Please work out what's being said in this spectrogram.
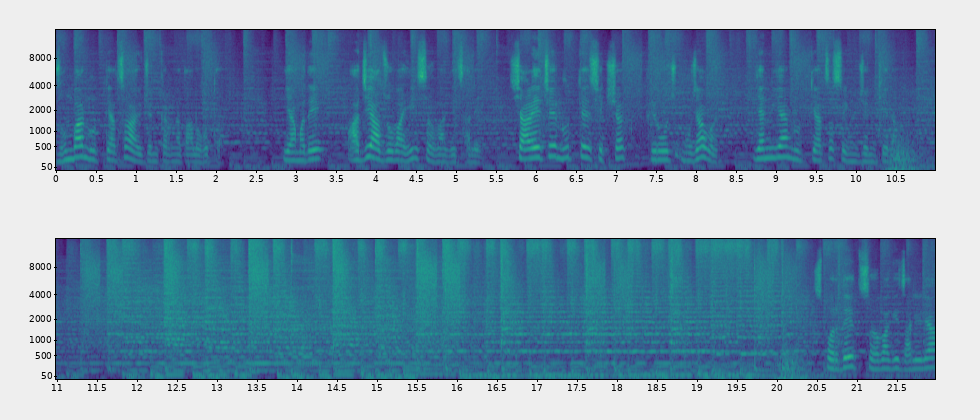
झुंबा नृत्याचं आयोजन करण्यात आलं होतं. यामध्ये आजी आजोबाही सहभागी झाले. शाळेचे नृत्य शिक्षक फिरोज मुजावर यांनी या नृत्याचं संयोजन केलं. स्पर्धेत सहभागी झालेल्या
